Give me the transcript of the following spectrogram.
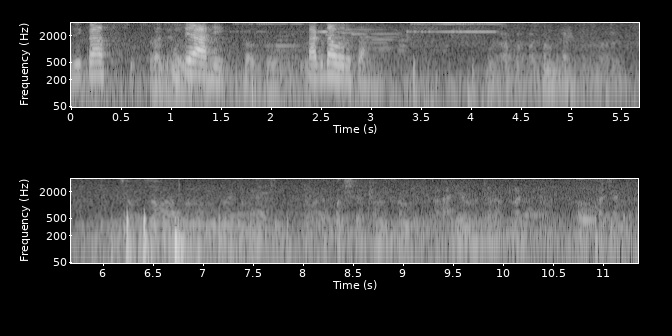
विकास कुठे आहे? कागदावरचा आपण काय करणार? आहे जेव्हा आपण उमेदवारी मिळाली पक्ष आपण थांबले. तर आल्यानंतर आपला अजेंडा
